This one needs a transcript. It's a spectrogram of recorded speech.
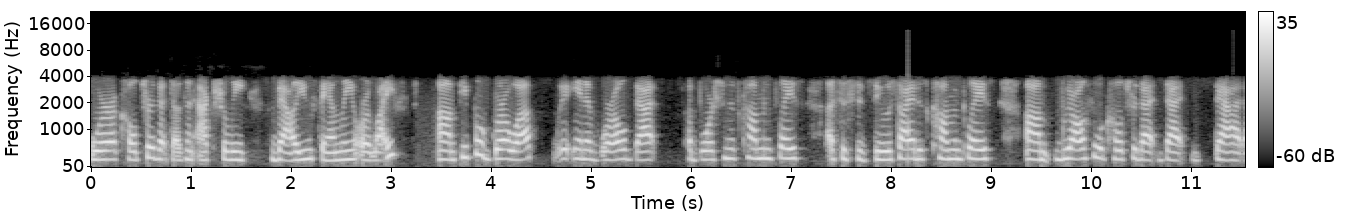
we're a culture that doesn't actually value family or life. Um, people grow up in a world that abortion is commonplace, assisted suicide is commonplace. Um, we're also a culture that that that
